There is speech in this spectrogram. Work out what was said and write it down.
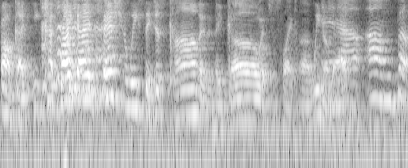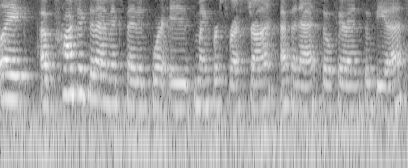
Oh God, you, right, guys? Fashion weeks they just come and then they go. It's just like uh, we know In that. Um, but like a project that I'm excited for is my first restaurant, FNS, so Farrah and Sophia.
